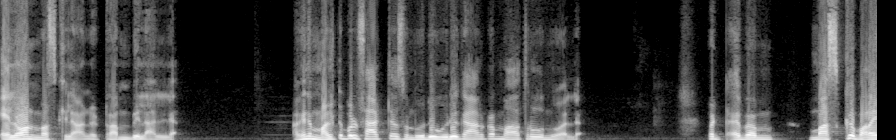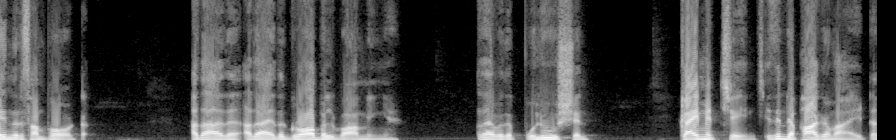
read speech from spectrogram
എലോൺ മസ്കിലാണ് ട്രംപിലല്ല. അങ്ങനെ മൾട്ടിപ്പിൾ ഫാക്ടേഴ്സ് ഉണ്ട്. ഒരു ഒരു കാരണം മാത്രമൊന്നുമല്ല ബട്ട് ഇപ്പം മസ്ക് പറയുന്നൊരു സംഭവമുണ്ട്. അതായത് അതായത് ഗ്ലോബൽ വാർമിങ് അതായത് പൊല്യൂഷൻ ക്ലൈമറ്റ് ചേഞ്ച് ഇതിന്റെ ഭാഗമായിട്ട്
